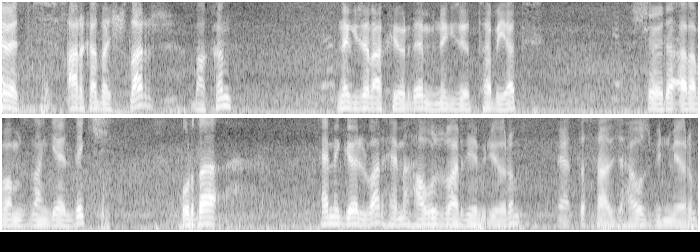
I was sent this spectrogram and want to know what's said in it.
Evet arkadaşlar bakın ne güzel akıyor değil mi? Ne güzel tabiat. Şöyle arabamızdan geldik. Burada hem göl var hem havuz var diye biliyorum. Veyahut da sadece havuz bilmiyorum.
